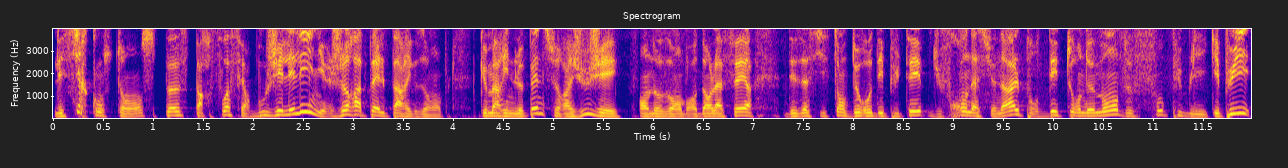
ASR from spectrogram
les circonstances peuvent parfois faire bouger les lignes. Je rappelle par exemple que Marine Le Pen sera jugée en novembre dans l'affaire des assistants d'eurodéputés du Front National pour détournement de fonds publics. Et puis,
